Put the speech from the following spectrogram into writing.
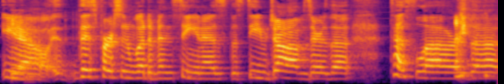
you Yeah. know this person would have been seen as the Steve Jobs or the Tesla or the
